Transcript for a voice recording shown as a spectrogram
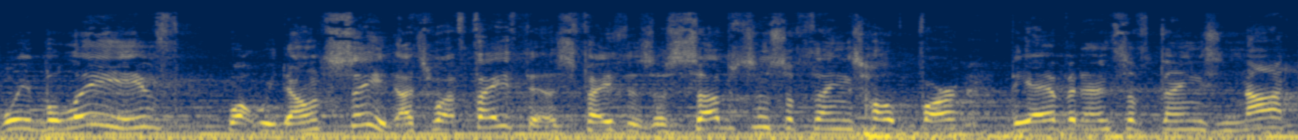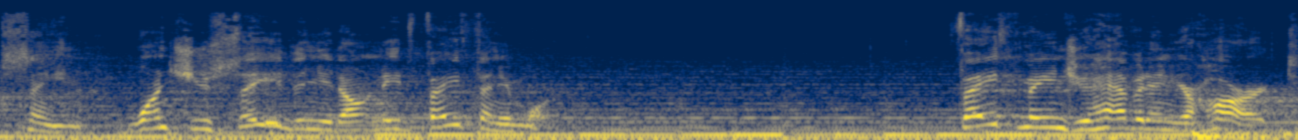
We believe what we don't see. That's what faith is. Faith is a substance of things hoped for, the evidence of things not seen. Once you see, then you don't need faith anymore. Faith means you have it in your heart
